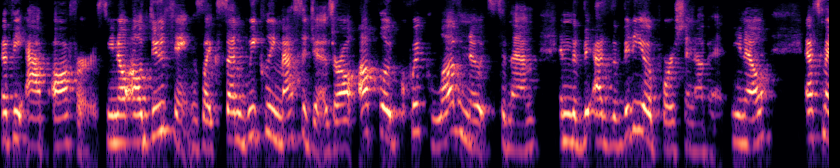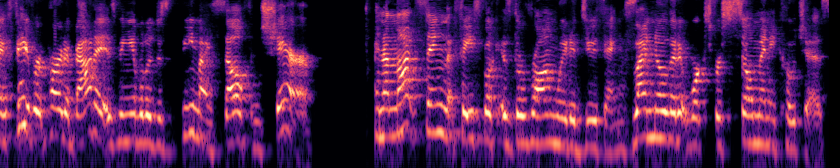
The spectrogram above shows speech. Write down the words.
that the app offers. You know, I'll do things like send weekly messages or I'll upload quick love notes to them in the as the video portion of it, you know? That's my favorite part about it is being able to just be myself and share. And I'm not saying that Facebook is the wrong way to do things. I know that it works for so many coaches.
